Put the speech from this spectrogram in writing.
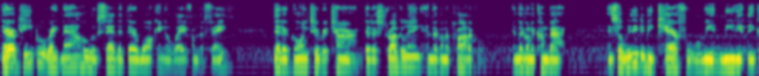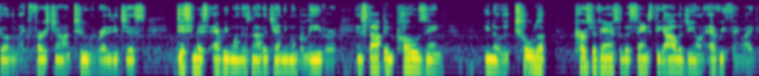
There are people right now who have said that they're walking away from the faith that are going to return, that are struggling and they're going to prodigal and they're going to come back. And so we need to be careful when we immediately go to like First John 2 and ready to just dismiss everyone that's not a genuine believer and stop imposing, you know, the tulip perseverance of the saints theology on everything. Like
